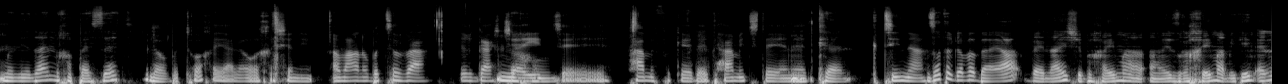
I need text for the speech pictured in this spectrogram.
אני עדיין מחפשת. לא, בטוח היה לאורך השנים. אמרנו בצבא, הרגשת נכון. שהיית uh, המפקדת, המצטיינת, כן. קצינה. זאת אגב הבעיה בעיניי שבחיים האזרחיים האמיתיים אין,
